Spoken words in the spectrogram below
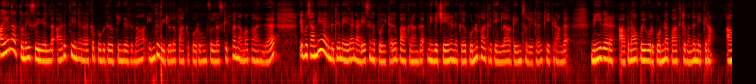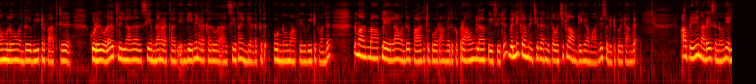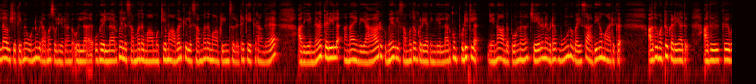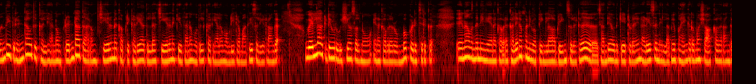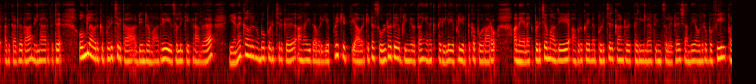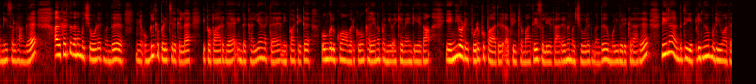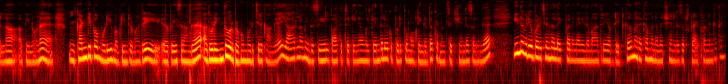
அயனார் துணை சீரியலில் அடுத்து என்ன நடக்க போகுது அப்படிங்கிறது தான் இந்த வீடியோவில் பார்க்க போகிறோம் ஃபுல்லாக ஸ்கிப் பண்ணாமல் பாருங்கள் இப்போ சந்தையாக இருந்துட்டு நேராக நடேசனை போயிட்டு பார்க்குறாங்க நீங்கள் சேரனுக்கு பொண்ணு பார்த்துருக்கீங்களா? அப்படின்னு சொல்லிட்டு கேட்குறாங்க நீ வேற அவனா போய் ஒரு பொண்ணை பார்த்துட்டு வந்து நிற்கிறான் அவங்களும் வந்து வீட்டை பார்த்துட்டு கூடவே உலகத்தில் இல்லாத அதிசயம்லாம் நடக்காது. எங்கேயுமே நடக்காத ஒரு அதிசயம் தான் இங்கே நடக்குது. பொண்ணும் மாப்பிள்ளையும் வீட்டுக்கு வந்து மா மாப்பிள்ளையெல்லாம் வந்து பார்த்துட்டு போகிறாங்க அதுக்கப்புறம் அவங்களா பேசிட்டு வெள்ளிக்கிழமை நிச்சயதார்த்தத்தை வச்சுக்கலாம் அப்படிங்கிற மாதிரி சொல்லிட்டு போயிட்டாங்க. அப்படின்னு நடேசன் வந்து எல்லா விஷயத்தையுமே ஒன்றும் விடாமல் சொல்லிடுறாங்க. இல்லை உங்கள் எல்லாருக்கும் இதில் சம்மதமா? முக்கியமாக அவருக்கு இதில் சம்மதமா அப்படின்னு சொல்லிட்டு கேட்குறாங்க அது என்னன்னு தெரியல. ஆனால் எங்கள் யாருக்குமே இதில் சம்மதம் கிடையாது. இங்கே எல்லாருக்கும் பிடிக்கல. ஏன்னா அந்த பொண்ணு சேரனை விட மூணு வயசு அதிகமாக இருக்குது அது மட்டும் கிடையாது. அதுக்கு வந்து இது ரெண்டாவது கல்யாணம் ரெண்டாவது தாரம் சேரனுக்கு அப்படி கிடையாது இல்லை சேரனுக்கு இதுதானே முதல் கல்யாணம் அப்படின்ற மாதிரி சொல்லிடுறாங்க. உங்கள் எல்லாருக்கிட்டையும் ஒரு விஷயம் சொல்லணும். எனக்கு அவரை ரொம்ப பிடிச்சிருக்கு. ஏன்னா வந்து நீங்கள் எனக்கு அவரை கல்யாணம் பண்ணி வைப்பீங்களா அப்படின்னு சொல்லிட்டு சந்தியா வந்து கேட்ட உடனே நடேசன் எல்லாமே பயங்கரமாக ஷாக் ஆகுறாங்க அதுக்கு அடுத்ததாக நிலா இருந்துட்டு உங்களை அவருக்கு பிடிச்சிருக்கா? அப்படின்ற மாதிரி சொல்லி கேட்குறாங்க எனக்கு அவரை ரொம்ப பிடிச்சிருக்கு. ஆனால் இது அவர் எப்படி கிட்ட அவர்கிட்ட சொல்கிறது அப்படிங்கிறது தான் எனக்கு தெரியல. எப்படி எடுத்துக்க போகிறாரோ ஆனால் எனக்கு பிடிச்ச மாதிரியே அவருக்கும் என்ன பிடிச்சிருக்கான்றது தெரியல அப்படின்னு சொல்லிட்டு சந்தையை வந்து ரொம்ப ஃபீல் பண்ணி சொல்கிறாங்க அதுக்கடுத்து தான் நம்ம சோழன் வந்து உங்களுக்கு பிடிச்சிருக்குல்ல. இப்போ பாருங்கள் இந்த கல்யாணத்தை நிப்பாட்டிட்டு உங்களுக்கும் அவருக்கும் கல்யாணம் பண்ணி வைக்க வேண்டியதான் எங்களுடைய பொறுப்பு பாது. அப்படின்ற மாதிரி சொல்லிடுறாரு. நம்ம சோழன் வந்து முடிவெடுக்கிறாரு. நீலா இருந்துட்டு எப்படிங்க முடியும் அதெல்லாம்? அப்படின்னோடனே கண்டிப்பாக முடியும் அப்படின்ற மாதிரி பேசுகிறாங்க அதோட இந்த ஒரு பிரபம் முடிச்சிருக்காங்க. யாரெல்லாம் இந்த சீரியல் பார்த்துட்ருக்கீங்க? உங்களுக்கு எந்த அளவுக்கு பிடிக்கும் அப்படிங்கிறத கமெண்ட் செக்ஷனில் சொல்லுங்கள் இந்த வீடியோ பிடிச்சிருந்தால் லைக் பண்ணுங்கள் இந்த மாதிரி அப்டேட்க்கு மறக்காமல் நம்ம சேனலை சப்ஸ்கிரைப் பண்ணுங்கள் தேங்க்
